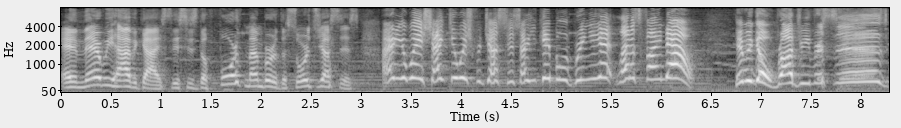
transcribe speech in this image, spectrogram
and there we have it guys this is the fourth member of the swords justice I do wish I do wish for justice are you capable of bringing it let us find out here we go, Rodri versus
